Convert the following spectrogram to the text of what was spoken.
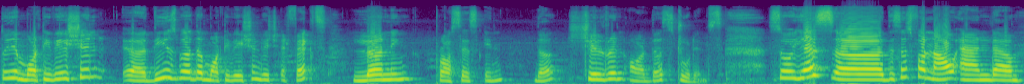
so ये uh, these were the motivation which affects learning process in the children or the students. So yes uh, this is for now and um,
